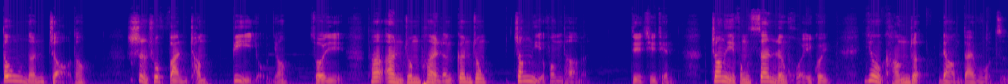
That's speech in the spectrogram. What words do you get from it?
都能找到。事出反常必有妖，所以他暗中派人跟踪张一峰他们。第七天。张一峰三人回归，又扛着两袋物资。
